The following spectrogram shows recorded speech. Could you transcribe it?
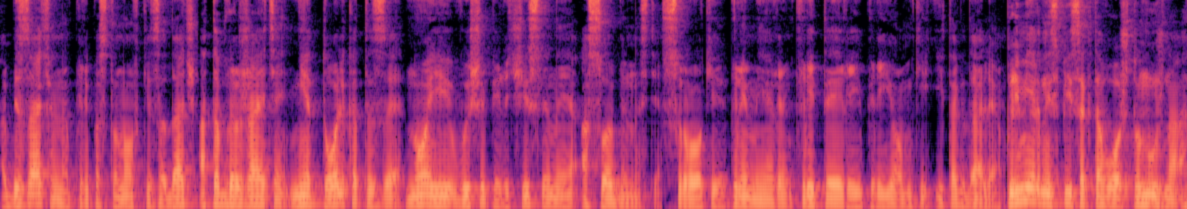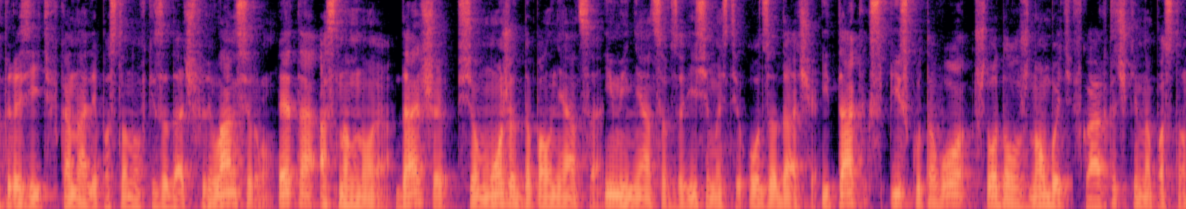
Обязательно при постановке задач отображайте не только ТЗ, но и вышеперечисленные особенности, сроки, примеры, критерии приемки и так далее. Примерный список того, что нужно отразить в канале постановки задач фрилансеру, это основное. Дальше все может дополняться и меняться в зависимости от задачи. Итак, к списку того, что должно быть в карточке на постановку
